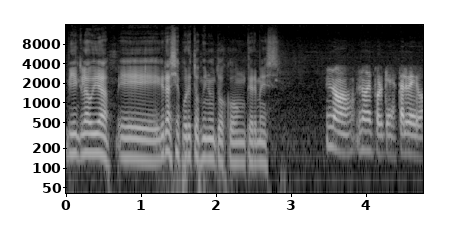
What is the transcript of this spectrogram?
Bien, Claudia, eh, gracias por estos minutos con Kermés. No, no hay por qué, hasta luego.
